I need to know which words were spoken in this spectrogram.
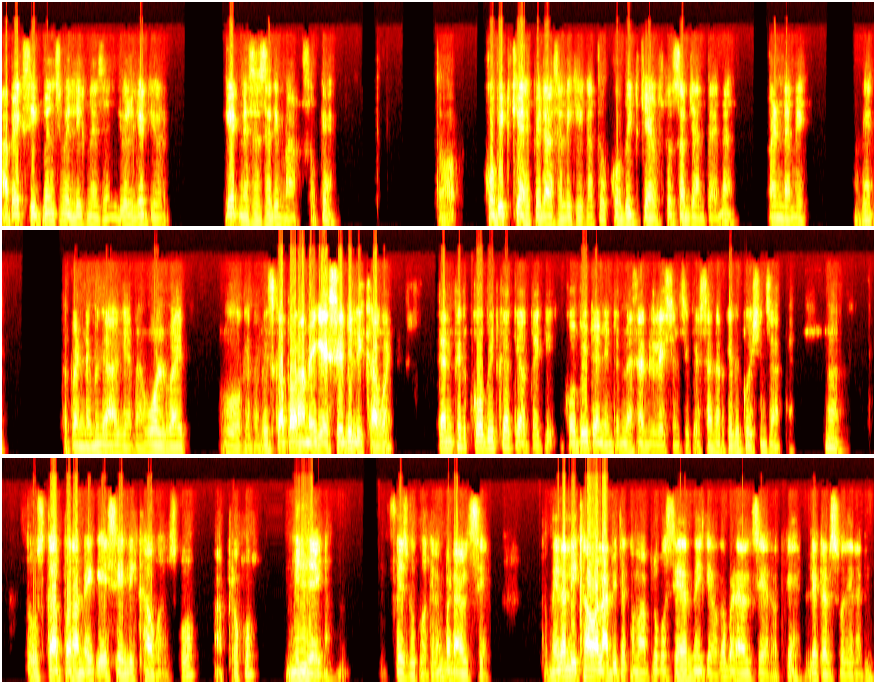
आप एक सीक्वेंस में लिखने से you will get your get necessary marks okay तो कोविड क्या है? पहले ऐसा लिखेगा तो कोविड क्या है? उसको सब जानते हैं ना? पेंडेमिक ओके तो पेंडेमिक आ गया था वर्ल्ड वाइड हो गया था। इसका पर हम एक ऐसे भी लिखा हुआ है। देन फिर कोविड का क्या होता है कि कोविड एंड इंटरनेशनल रिलेशनशिप ऐसा करके भी क्वेश्चन आते हैं, ना? तो उसका ऊपर हम एक ऐसे लिखा हुआ है उसको, आप लोग को मिल जाएगा। फेसबुक वगैरह बट आई शेयर तो मेरा लिखा वाला अभी तक हम आप लोग को शेयर नहीं किया होगा but I share okay letters वगैरह भी।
